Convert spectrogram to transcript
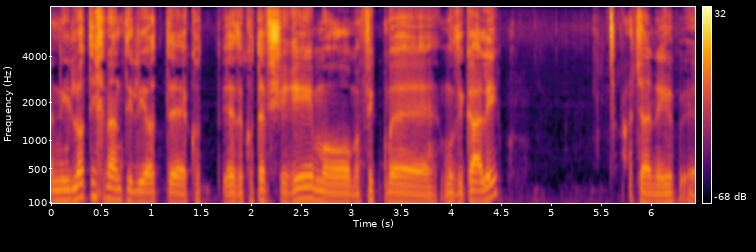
אני לא תכננתי להיות אה, כות- איזה כותב שירים או מפיק אה, מוזיקלי. עד שאני אה,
